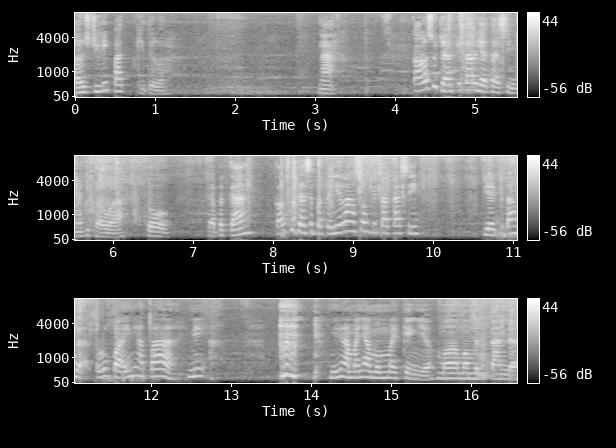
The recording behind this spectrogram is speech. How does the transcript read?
harus dilipat gitu loh nah kalau sudah kita lihat hasilnya di bawah tuh dapat kan? Kalau sudah seperti ini langsung kita kasih. Biar kita nggak lupa ini apa? Ini ini namanya memaking ya memberi tanda.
